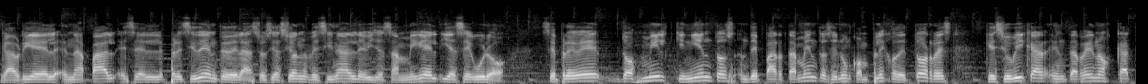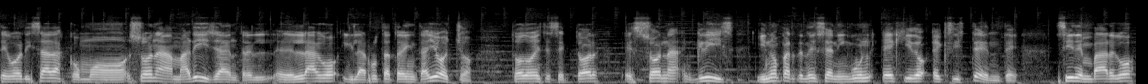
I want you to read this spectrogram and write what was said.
Gabriel Napal es el presidente de la Asociación Vecinal de Villa San Miguel y aseguró se prevé 2.500 departamentos en un complejo de torres que se ubican en terrenos categorizadas como zona amarilla entre el, lago y la ruta 38. Todo este sector es zona gris y no pertenece a ningún ejido existente. Sin embargo,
